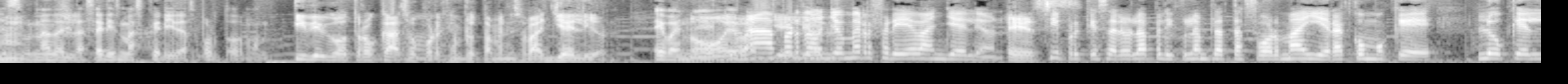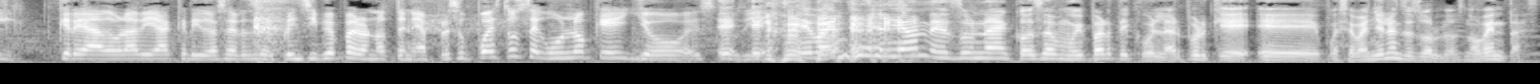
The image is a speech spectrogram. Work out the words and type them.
es una de las series más queridas por todo el mundo. Y digo, otro caso, por ejemplo, también es Evangelion. Evangelion. No, Ah, Evangelion. perdón, yo me refería a Evangelion. Es- Sí, porque salió la película en plataforma y era como que lo que el creador había querido hacer desde el principio, pero no tenía presupuesto, según lo que yo Eh, estudié. eh, Evangelion es una cosa muy particular porque, eh, pues, Evangelion es desde los noventas.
